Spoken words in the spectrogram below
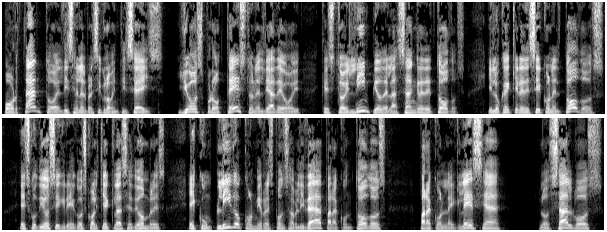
Por tanto, él dice en el versículo 26, yo os protesto en el día de hoy que estoy limpio de la sangre de todos. Y lo que quiere decir con el todos es judíos y griegos, cualquier clase de hombres, He cumplido con mi responsabilidad para con todos, para con la iglesia, los salvos,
